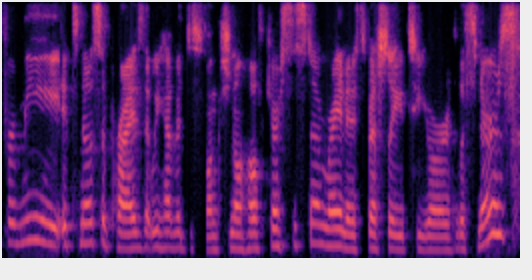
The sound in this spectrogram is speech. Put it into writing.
For me, it's no surprise that we have a dysfunctional healthcare system, right? And especially to your listeners.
